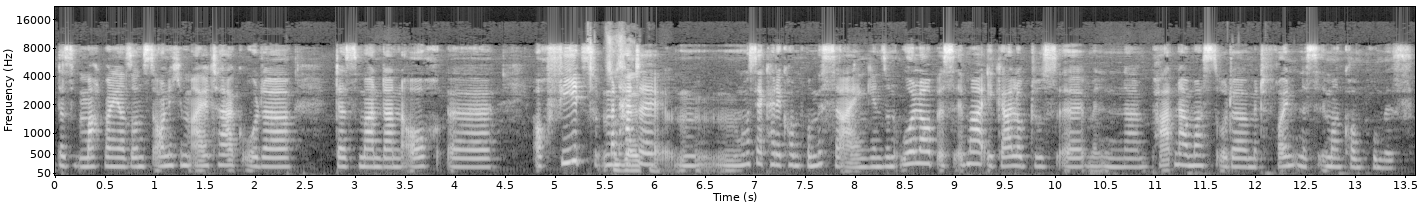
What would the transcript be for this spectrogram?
Das macht man ja sonst auch nicht im Alltag oder dass man dann auch äh, auch viel zu, man zu hatte man muss ja keine Kompromisse eingehen. So ein Urlaub ist immer, egal ob du es äh, mit einem Partner machst oder mit Freunden, ist immer ein Kompromiss.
